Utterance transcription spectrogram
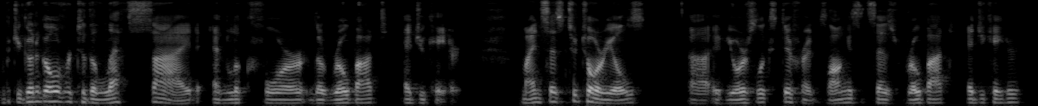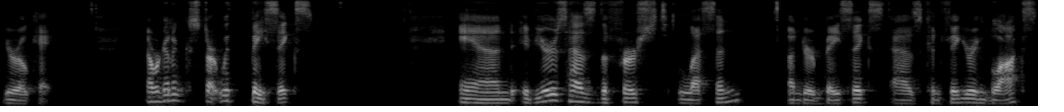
But you're going to go over to the left side and look for the Robot Educator. Mine says Tutorials. Uh, if yours looks different, as long as it says Robot Educator, you're okay. Now we're going to start with Basics. And if yours has the first lesson under Basics as Configuring Blocks,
